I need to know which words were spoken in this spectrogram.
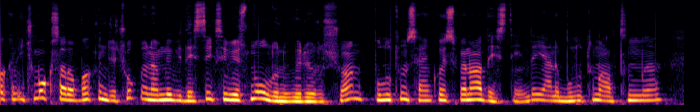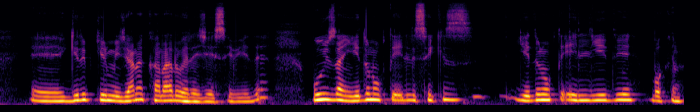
Bakın Ichimokusar'a bakınca çok önemli bir destek seviyesinde olduğunu görüyoruz şu an. Bulutun Senko SPNA desteğinde yani bulutun altına e, girip girmeyeceğine karar vereceği seviyede. Bu yüzden 7.58 7.57 bakın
